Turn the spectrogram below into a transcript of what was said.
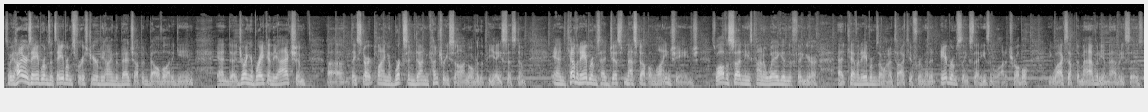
So he hires Abrams. It's Abrams' first year behind the bench up in Belleville at a game. And uh, during a break in the action, uh, they start playing a Brooks and Dunn country song over the PA system. And Kevin Abrams had just messed up a line change. So all of a sudden, he's kind of wagging the finger at Kevin Abrams. I want to talk to you for a minute. Abrams thinks that he's in a lot of trouble. He walks up to Mavety, and Mavety says,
